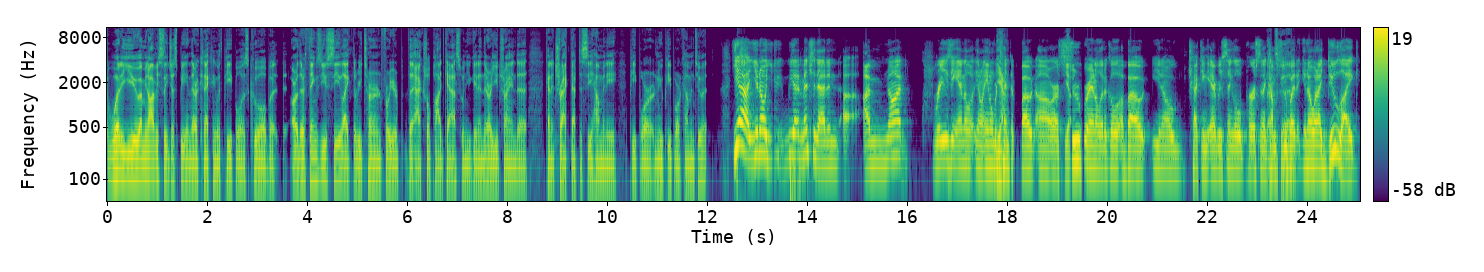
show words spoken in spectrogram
what do you? I mean, obviously, just being there, connecting with people is cool. But are there things you see like the return for your the actual podcast when you get in there? Are you trying to kind of track that to see how many people or new people are coming to it? Yeah, you know, you, we had mentioned that, and uh, I'm not crazy anal, you know, anal retentive yeah. about uh, or yep. super analytical about you know checking every single person that That's comes good. through. But you know what I do like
